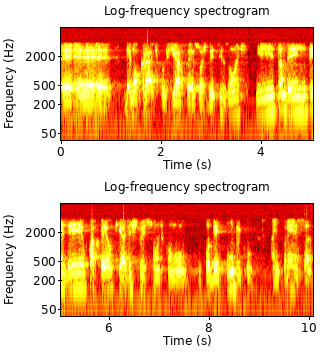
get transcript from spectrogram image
é, democráticos de acesso às decisões e também entender o papel que as instituições como o poder público, a imprensa,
